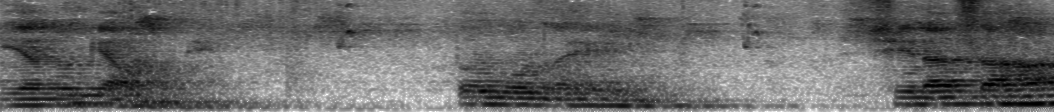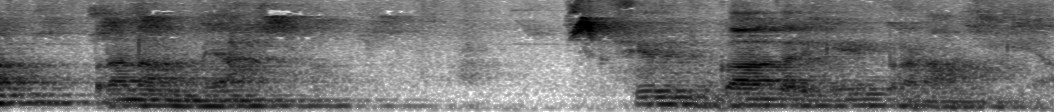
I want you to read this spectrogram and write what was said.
किया तो क्या उन्होंने तो बोल रहे शिरसा प्रणम्य। सिर झुका करके प्रणाम किया।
